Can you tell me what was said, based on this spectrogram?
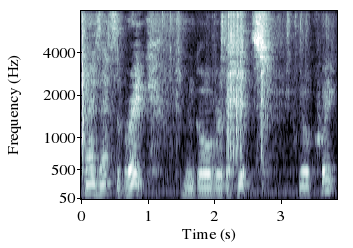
Guys, that's the break. I'm go over the hits real quick.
